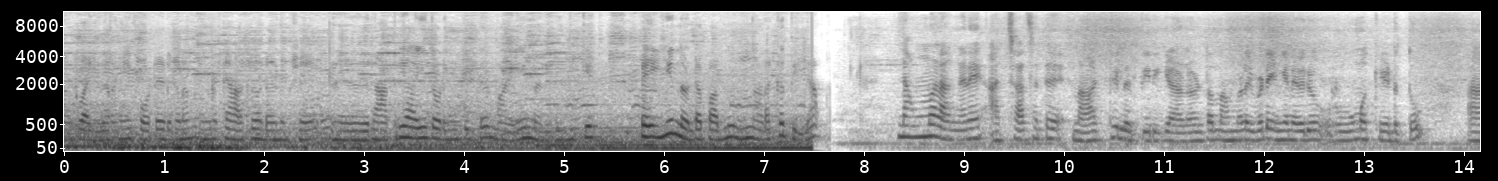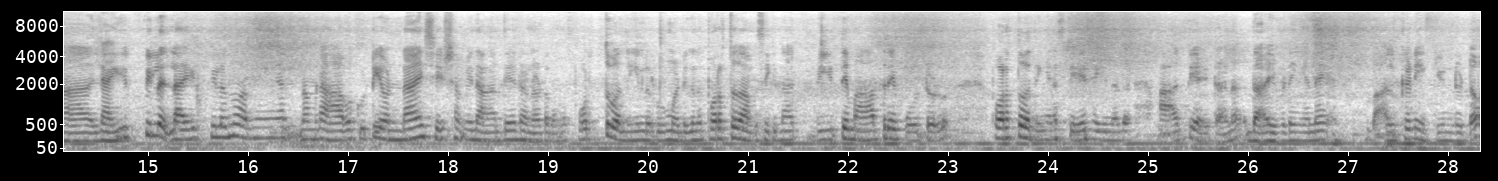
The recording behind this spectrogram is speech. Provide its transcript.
നമുക്ക് വഴിയിറങ്ങി ഫോട്ടോ എടുക്കണം എന്നൊക്കെ ആഗ്രഹമുണ്ടായിരുന്നു. പക്ഷേ രാത്രിയായി തുടങ്ങിയിട്ട് മഴയും നല്ല രീതിക്ക് പെയ്യുന്നുണ്ട്. അപ്പം അതൊന്നും നടക്കത്തില്ല. നമ്മളങ്ങനെ അച്ചാച്ചന്റെ നാട്ടിലെത്തിയിരിക്കുകയാണ് കേട്ടോ. നമ്മളിവിടെ ഇങ്ങനെ ഒരു റൂമൊക്കെ എടുത്തു. ലൈഫിൽ ലൈഫിലെന്ന് പറഞ്ഞു കഴിഞ്ഞാൽ നമ്മുടെ ആവക്കുട്ടി ഉണ്ടായ ശേഷം ഇത് ആദ്യമായിട്ടാണ് കേട്ടോ. നമ്മൾ പുറത്ത് വന്നിങ്ങനെ റൂം എടുക്കുന്നത്. പുറത്ത് താമസിക്കുന്ന വീട്ടിൽ മാത്രമേ പോയിട്ടുള്ളൂ. പുറത്ത് വന്ന് ഇങ്ങനെ സ്റ്റേ ചെയ്യുന്നത് ആദ്യമായിട്ടാണ് ഇതാ ഇവിടെ ഇങ്ങനെ ബാൽക്കണിയൊക്കെ ഉണ്ട് കേട്ടോ.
